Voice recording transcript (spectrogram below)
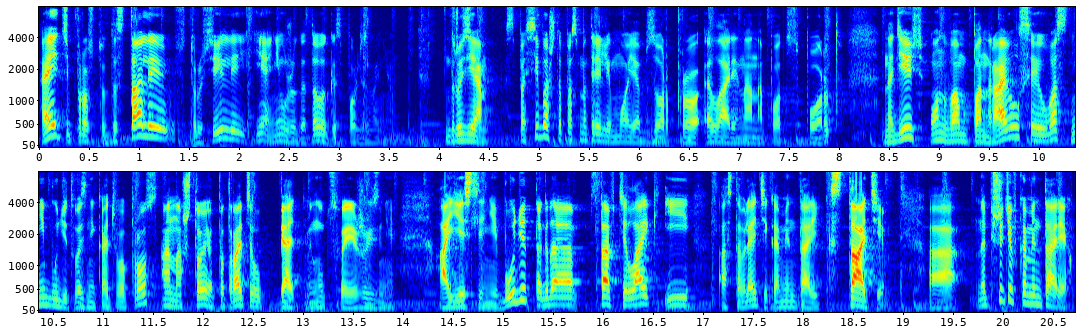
А эти просто достали, струсили и они уже готовы к использованию. Друзья, спасибо, что посмотрели мой обзор про Elari NanoPod Sport. Надеюсь, он вам понравился и у вас не будет возникать вопрос, а на что я потратил 5 минут своей жизни. А если не будет, тогда ставьте лайк и оставляйте комментарий. Кстати, а, напишите в комментариях,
